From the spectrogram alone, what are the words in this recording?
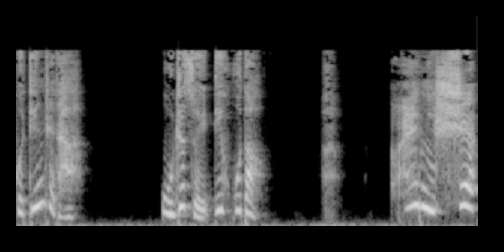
我盯着他，捂着嘴低呼道：“哎，你是？”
